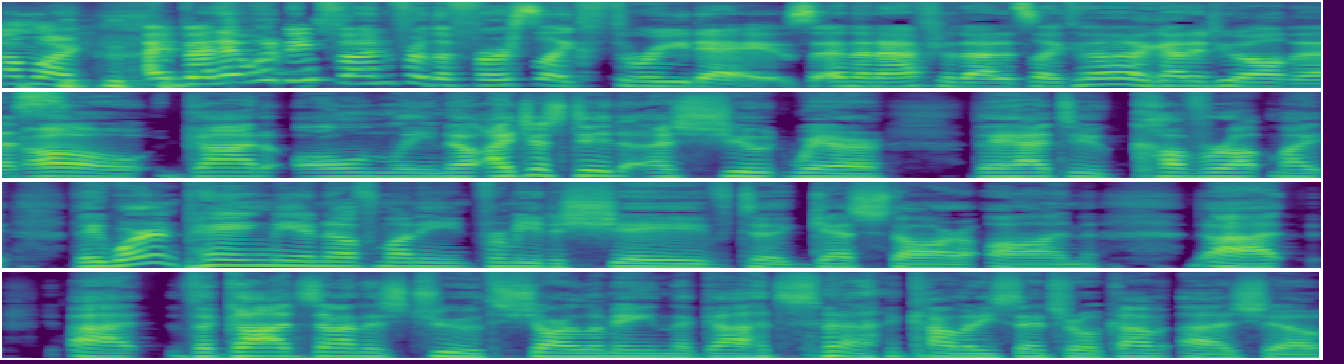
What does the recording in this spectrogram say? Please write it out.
i'm like I bet it would be fun for the first like three days. And then after that, it's like, oh, I got to do all this. Oh, God only know. I just did a shoot where they had to cover up my. They weren't paying me enough money for me to shave to guest star on. Uh, uh, the God's Honest Truth, Charlemagne the God's uh, Comedy Central com- uh, show.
